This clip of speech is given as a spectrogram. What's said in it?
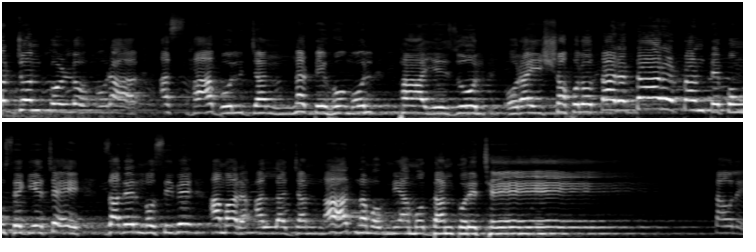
অর্জন করল ওরা। আসহাবুল জান্নাতে হোমুল ফায়েজুন। ওরাই সফলতার দ্বার প্রান্তে পৌঁছে গিয়েছে, যাদের নসিবে আমার আল্লাহ জান্নাত নামক নিয়ামত দান করেছে। তাহলে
